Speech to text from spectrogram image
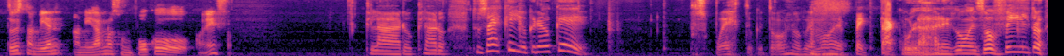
Entonces también amigarnos un poco con eso. Claro, claro. Tú sabes que yo creo que por supuesto que todos nos vemos espectaculares con esos filtros.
